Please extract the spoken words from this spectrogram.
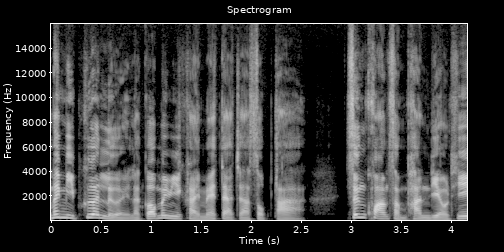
ไม่มีเพื่อนเลย แล้วก็ไม่มีใครแม้แต่จะสบตา ซึ่งความสัมพันธ์เดียวที่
